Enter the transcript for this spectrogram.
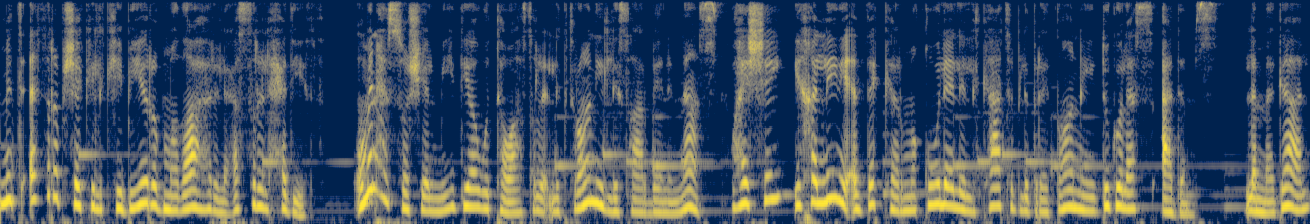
متأثرة بشكل كبير بمظاهر العصر الحديث ومنها ال social media والتواصل الإلكتروني اللي صار بين الناس. وهالشي يخليني أتذكر مقولة للكاتب البريطاني دوغلاس آدمز. لما قال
